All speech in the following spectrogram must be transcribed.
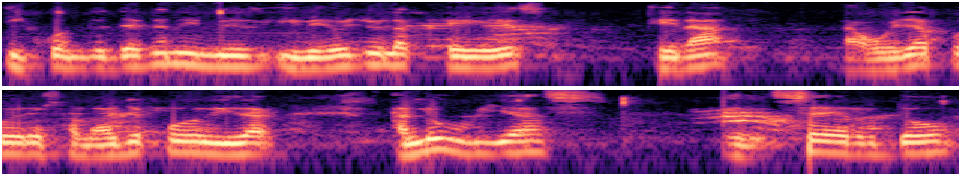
y cuando llegan y, veo yo la que es, era la olla poderosa, la olla podrida, alubias, eh, cerdo,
